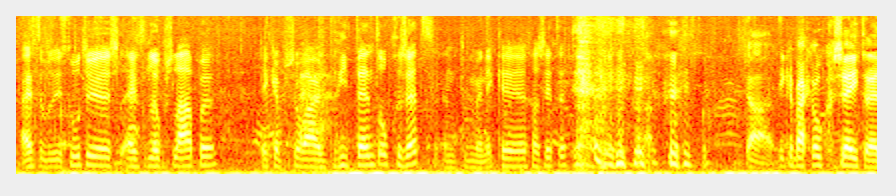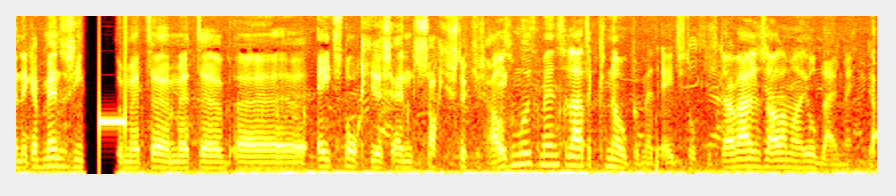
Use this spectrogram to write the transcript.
Hij heeft op een stoeltje heeft hij lopen slapen. Ik heb zowaar drie tenten opgezet. En toen ben ik eh, gaan zitten. Ja, ik heb eigenlijk ook gezeten en ik heb mensen zien met, eh, met eh, eh, eetstokjes en zakjes, stukjes hout. Ik moest mensen laten knopen met eetstokjes. Daar waren ze allemaal heel blij mee. Ja.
